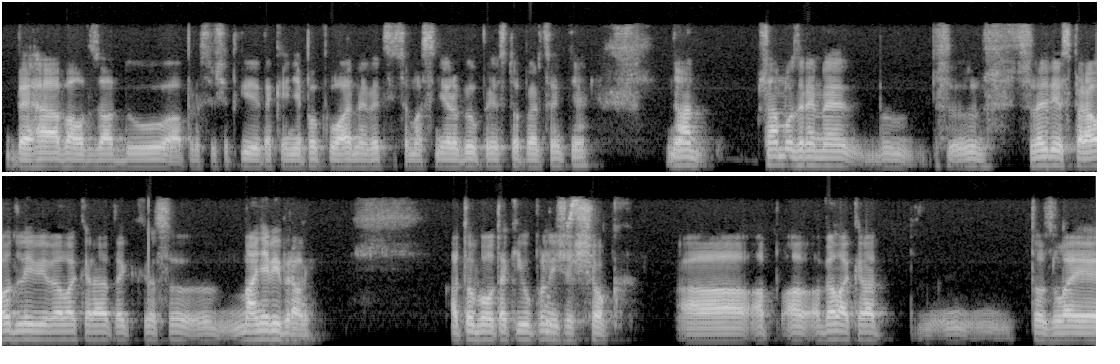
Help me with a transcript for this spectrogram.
behával vzadu a proste všetky také nepopulárne veci som asi nerobil úplne 100%. No a samozrejme, svet je spravodlivý veľakrát, tak ma nevybrali. A to bol taký úplný že šok. A, a, a veľakrát to zlé je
